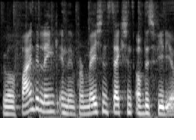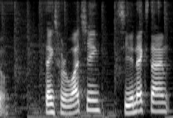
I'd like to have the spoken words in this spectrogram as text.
You will find the link in the information section of this video. Thanks for watching, see you next time!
